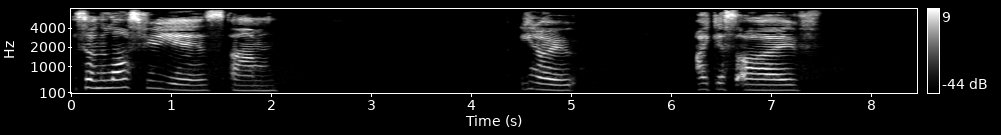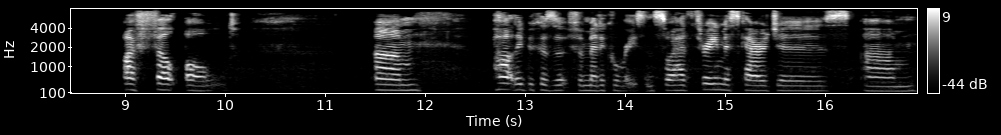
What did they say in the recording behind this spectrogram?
so in the last few years, um, you know, I guess I've I've felt old, Um, partly because of, for medical reasons. So I had three miscarriages, um,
